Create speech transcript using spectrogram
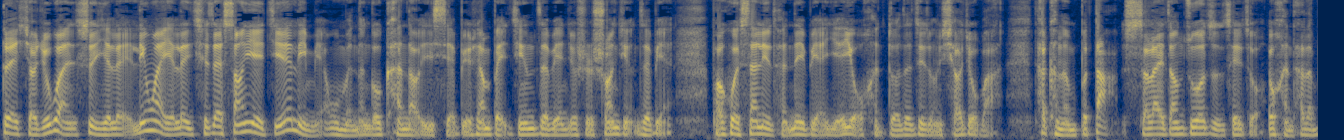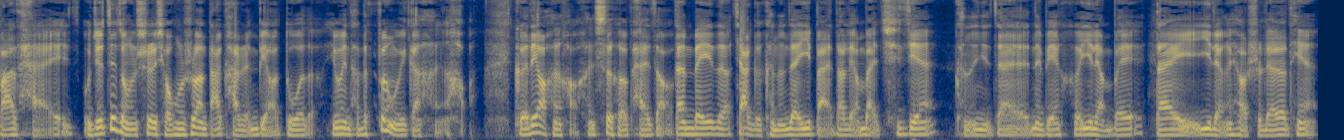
对，小酒馆是一类，另外一类其实，在商业街里。里面我们能够看到一些，比如像北京这边就是双井这边，包括三里屯那边也有很多的这种小酒吧，它可能不大，十来张桌子这种，有很大的吧台。我觉得这种是小红书上打卡人比较多的，因为它的氛围感很好，格调很好，很适合拍照。单杯的价格可能在一百到两百区间。可能你在那边喝一两杯，待一两个小时聊聊天，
